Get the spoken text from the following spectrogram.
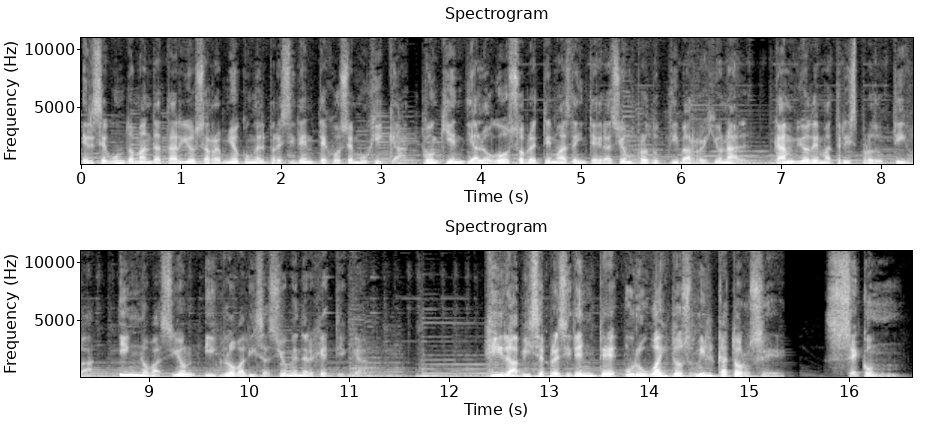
el segundo mandatario se reunió con el presidente José Mujica, con quien dialogó sobre temas de integración productiva regional, cambio de matriz productiva, innovación y globalización energética. Gira Vicepresidente Uruguay 2014. SECOM.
